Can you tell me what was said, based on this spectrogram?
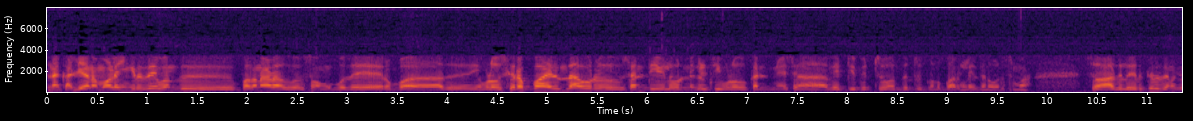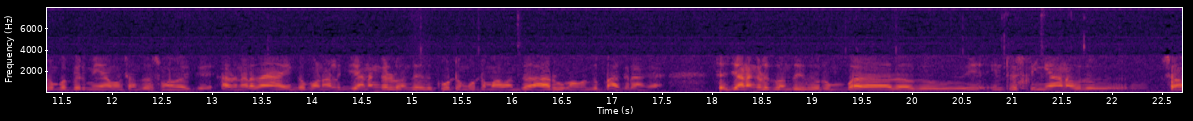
ஏன்னா கல்யாண மாலைங்கிறதே வந்து பதினாறாவது வருஷம் போதே ரொம்ப அது எவ்வளவு சிறப்பா இருந்தா ஒரு சன் டிவியில் ஒரு நிகழ்ச்சி இவ்வளவு கண்டினியூஸா வெற்றி பெற்று வந்துட்டு இருக்குன்னு பாருங்களேன் இத்தனை வருஷமா. ஸோ அதில் இருக்கிறது எனக்கு ரொம்ப பெருமையாகவும் சந்தோஷமாவும் இருக்கு. அதனாலதான் எங்கே போனாலும் ஜனங்கள் வந்து அது கூட்டம் கூட்டமாக வந்து ஆர்வமாக வந்து பார்க்குறாங்க ஸோ ஜனங்களுக்கு வந்து இது ரொம்ப அதாவது இன்ட்ரெஸ்டிங்கான ஒரு ச-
